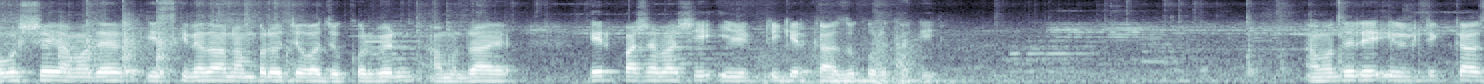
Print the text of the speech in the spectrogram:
অবশ্যই আমাদের স্ক্রিনে দেওয়া নাম্বারেও যোগাযোগ করবেন। আমরা এর পাশাপাশি ইলেকট্রিকের কাজও করে থাকি। আমাদের এই ইলেকট্রিক কাজ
